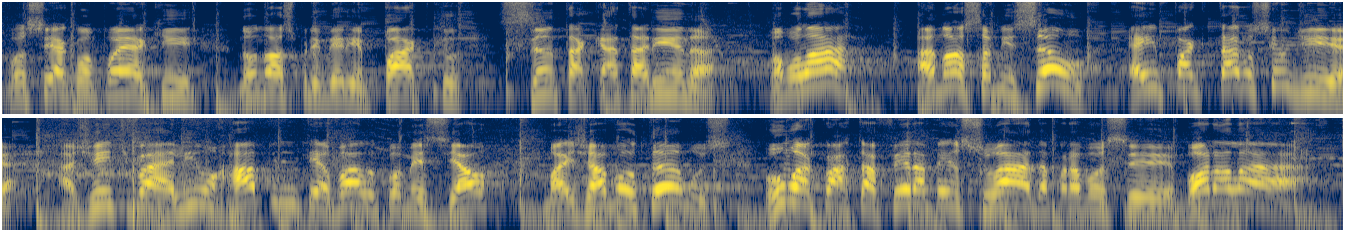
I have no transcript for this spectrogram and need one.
você acompanha aqui no nosso primeiro impacto Santa Catarina. Vamos lá? A nossa missão é impactar o seu dia. A gente vai ali um rápido intervalo comercial, mas já voltamos. Uma quarta-feira abençoada para você. Bora lá!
